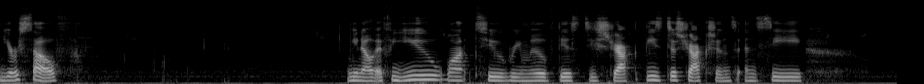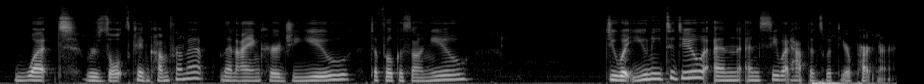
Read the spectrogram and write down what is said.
yourself. You know if you want to remove these distract these distractions and see what results can come from it then i encourage you to focus on you. Do what you need to do and and see what happens with your partner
